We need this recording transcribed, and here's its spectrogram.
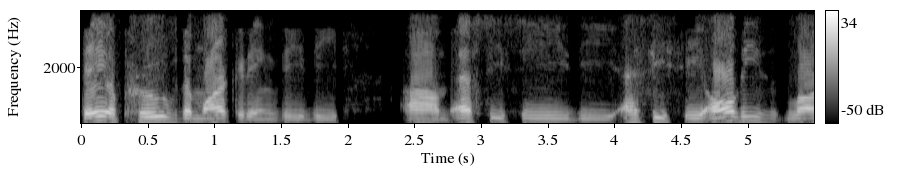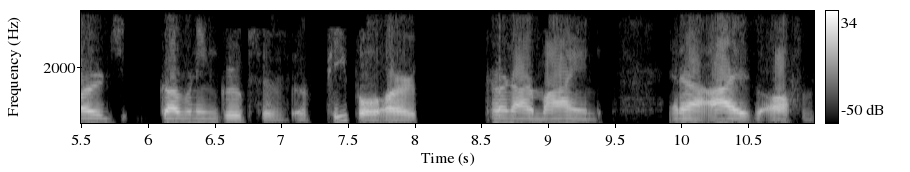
they approve the marketing, the the um, FCC, the SEC, all these large governing groups of, of people are turn our mind and our eyes off of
